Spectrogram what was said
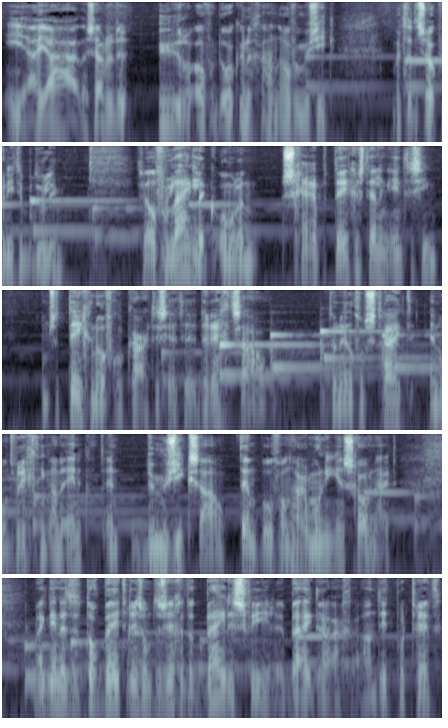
Ja, ja, we zouden er uren over door kunnen gaan, over muziek. Maar dat is ook weer niet de bedoeling. Het is wel verleidelijk om er een scherpe tegenstelling in te zien. Om ze tegenover elkaar te zetten. De rechtszaal, toneel van strijd en ontwrichting aan de ene kant. En de muziekzaal, tempel van harmonie en schoonheid. Maar ik denk dat het toch beter is om te zeggen dat beide sferen bijdragen aan dit portret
